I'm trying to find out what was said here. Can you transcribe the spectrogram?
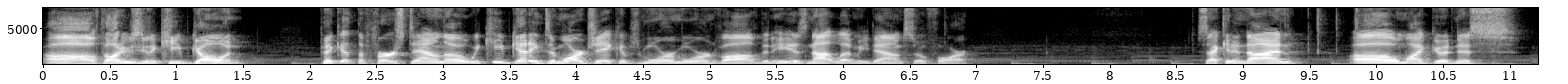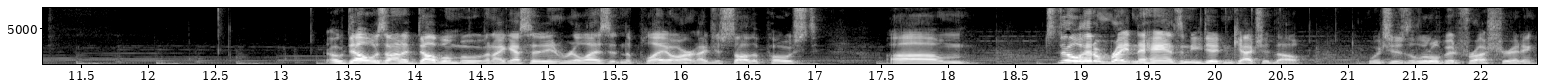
Oh, thought he was going to keep going. Pick up the first down, though. We keep getting Demar Jacobs more and more involved, and he has not let me down so far. Second and nine. Oh, my goodness. Odell was on a double move, and I guess I didn't realize it in the play art. I just saw the post. Um, still hit him right in the hands, and he didn't catch it, though, which is a little bit frustrating.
